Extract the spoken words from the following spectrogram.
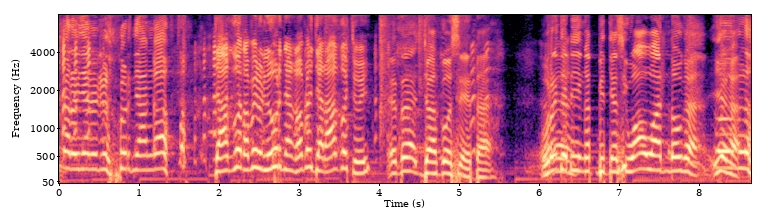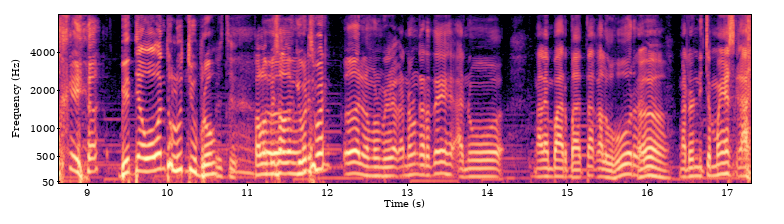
karunya nu di luhur nyanggap. Jago tapi udah di luhur nyanggapnya jarago cuy. Eta jago sih eta. Orang jadi ingat beatnya si Wawan tau nggak? Iya nggak? Goblok, iya. Beatnya Wawan tuh lucu bro. Lucu. Kalau misalnya gimana sih man? Eh, namun misalkan non karena teh anu ngalempar bata ka luhur, Heeh. ngadon dicemes kan.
